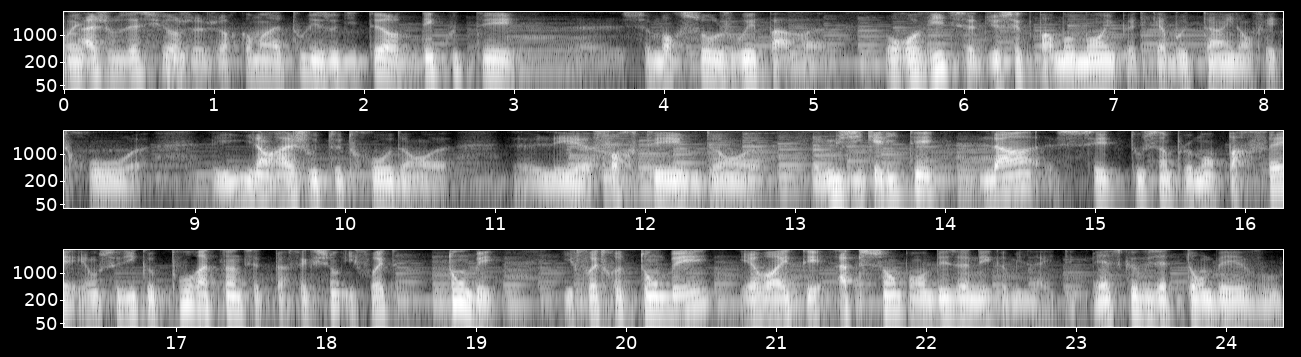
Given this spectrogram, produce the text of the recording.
oui. Ah, je vous assure, je, je recommande à tous les auditeurs d'écouter euh, ce morceau joué par euh, Horowitz. Dieu sait que par moments, il peut être cabotin, il en fait trop, euh, il en rajoute trop dans les euh, fortés ou dans euh, la musicalité. Là, c'est tout simplement parfait et on se dit que pour atteindre cette perfection, il faut être tombé. Il faut être tombé et avoir été absent pendant des années comme il l'a été. Mais est-ce que vous êtes tombé, vous?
